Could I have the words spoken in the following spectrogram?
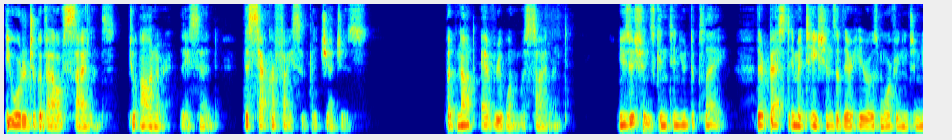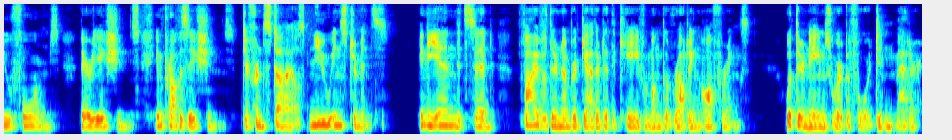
The order took a vow of silence, to honor, they said, the sacrifice of the judges. But not everyone was silent. Musicians continued to play, their best imitations of their heroes morphing into new forms, variations, improvisations, different styles, new instruments. In the end, it said, five of their number gathered at the cave among the rotting offerings. What their names were before didn't matter.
